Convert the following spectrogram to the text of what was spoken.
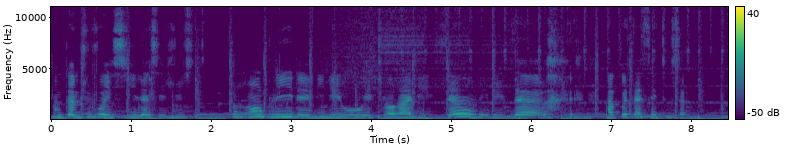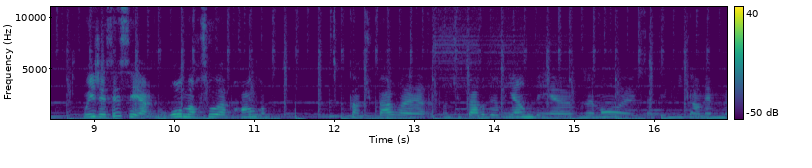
Donc comme tu le vois ici, là c'est juste rempli de vidéos et tu auras des heures et des heures à potasser tout ça. Oui, je sais, c'est un gros morceau à prendre, quand tu pars, euh, quand tu pars de rien, mais euh, vraiment, euh, ça t'aiguille quand même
